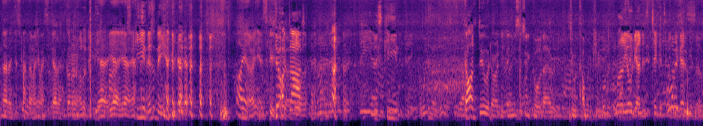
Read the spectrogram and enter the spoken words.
no, they just went there anyway together. Gone on holiday. Yeah, yeah, yeah, yeah. He's keen, isn't he? Oh, you know, any excuse. Your to go. dad. He's keen. Can't do it or anything. He's just going to go there and do a commentary. Well, he already had his tickets booked again, so.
